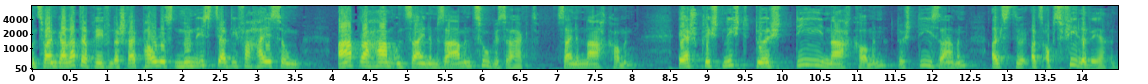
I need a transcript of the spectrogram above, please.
Und zwar im Galaterbrief, und da schreibt Paulus, nun ist ja die Verheißung Abraham und seinem Samen zugesagt, seinem Nachkommen. Er spricht nicht durch die Nachkommen, durch die Samen, als, als ob es viele wären,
